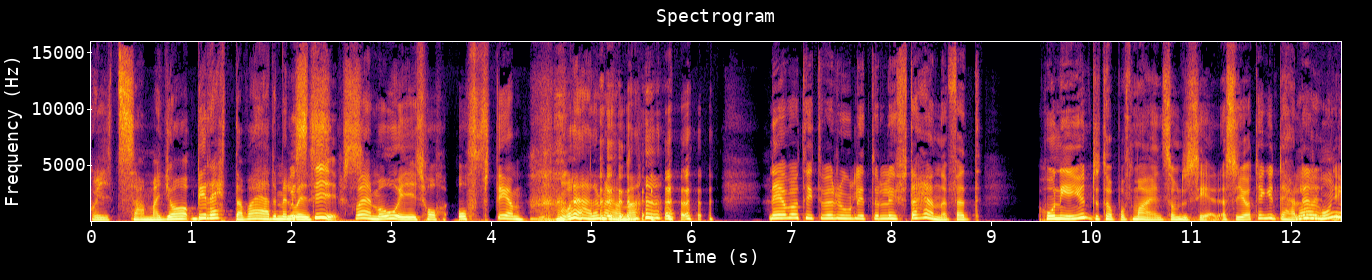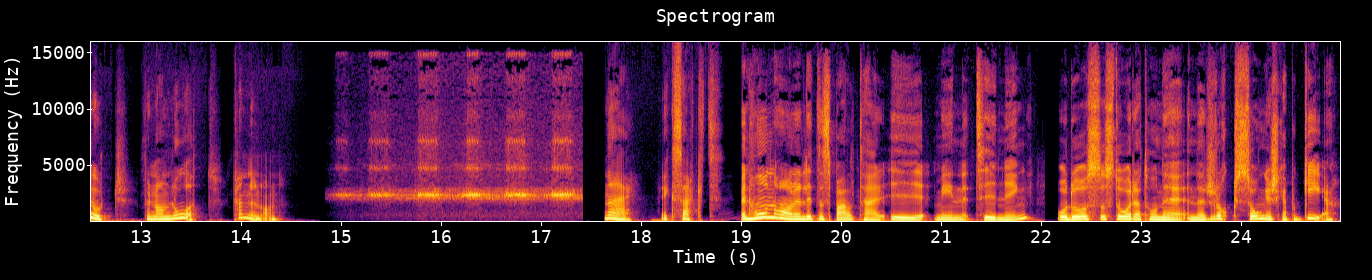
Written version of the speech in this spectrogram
skitsamma. Ja, berätta, vad är det med, Louise? Steves. Vad är det med Louise Hofsten? vad är det med henne? Nej, jag bara tyckte det var roligt att lyfta henne för att hon är ju inte top of mind som du ser. Alltså jag tänker inte heller vad har hon det. gjort för någon låt? Kan du någon? Nej, exakt. Men hon har en liten spalt här i min tidning och då så står det att hon är en rocksångerska på G.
